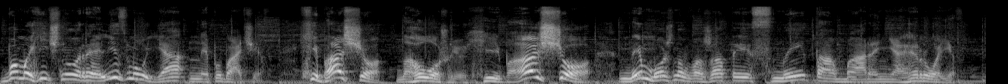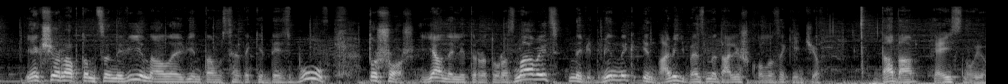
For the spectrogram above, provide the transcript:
бо магічного реалізму я не побачив. Хіба що, наголошую, хіба що ним можна вважати сни та марення героїв. Якщо раптом це не він, але він там все-таки десь був, то що ж, я не літературознавець, не відмінник і навіть без медалі школу закінчив. Да-да, я існую.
